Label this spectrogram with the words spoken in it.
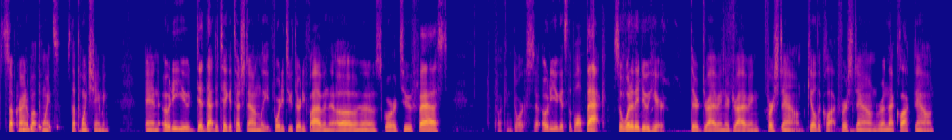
Stop crying about points. Stop point shaming. And ODU did that to take a touchdown lead, 42-35, and then oh no, scored too fast. Fucking dorks. So ODU gets the ball back. So what do they do here? They're driving, they're driving. First down, kill the clock. First down, run that clock down.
